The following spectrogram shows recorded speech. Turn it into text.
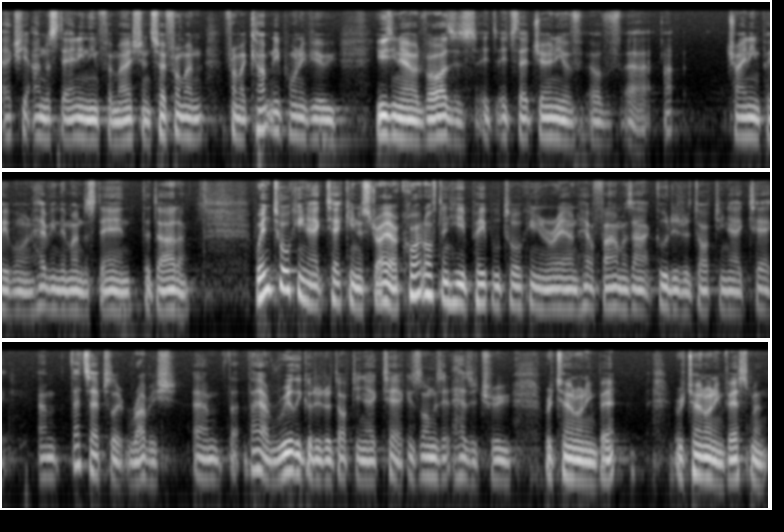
actually understanding the information. So from, an, from a company point of view, using our advisors, it, it's that journey of, of uh, training people and having them understand the data. When talking ag tech in Australia, I quite often hear people talking around how farmers aren't good at adopting ag tech. Um, that's absolute rubbish. Um, th they are really good at adopting ag tech as long as it has a true return on, return on investment.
